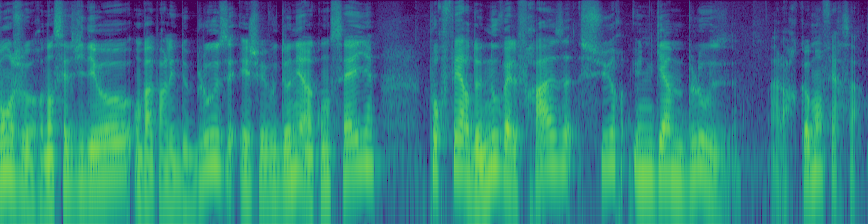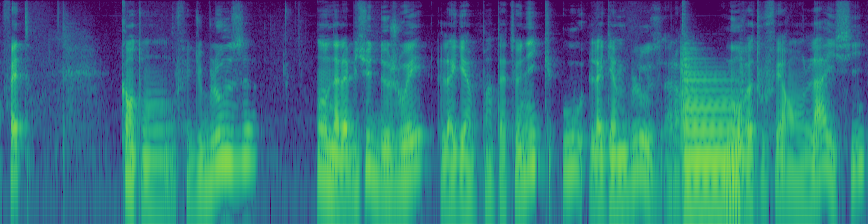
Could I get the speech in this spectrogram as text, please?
Bonjour, dans cette vidéo, on va parler de blues et je vais vous donner un conseil pour faire de nouvelles phrases sur une gamme blues. Alors comment faire ça? En fait, quand on fait du blues, on a l'habitude de jouer la gamme pentatonique ou la gamme blues. Alors nous on va tout faire en La ici,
